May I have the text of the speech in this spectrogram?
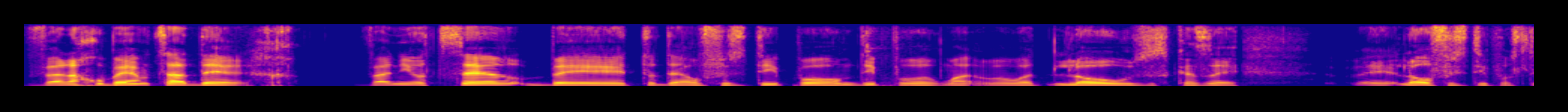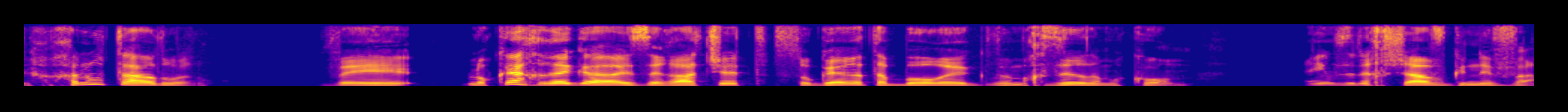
ואנחנו באמצע הדרך, ואני עוצר ב, אתה יודע, Office Depot, Home Depot, Lowe's כזה, אה, לא Office Depot, סליחה, חנות hardware, ולוקח רגע איזה ratchet, סוגר את הבורג ומחזיר למקום. האם זה נחשב גניבה?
